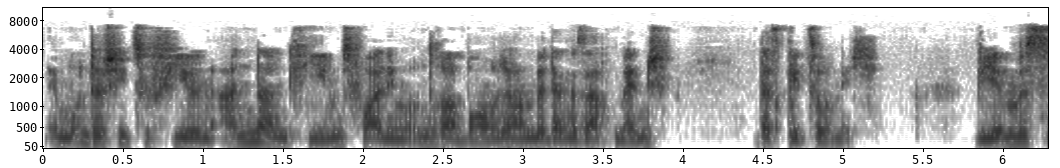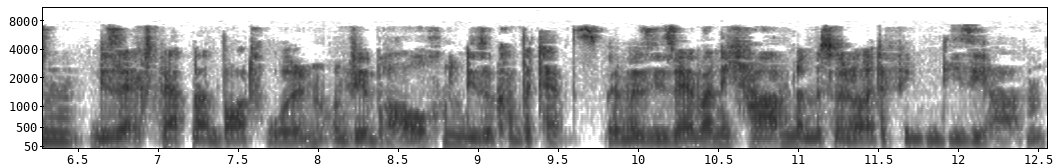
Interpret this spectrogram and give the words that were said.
im Unterschied zu vielen anderen Teams, vor allen Dingen in unserer Branche, haben wir dann gesagt, Mensch, das geht so nicht. Wir müssen diese Experten an Bord holen und wir brauchen diese Kompetenz. Wenn wir sie selber nicht haben, dann müssen wir Leute finden, die sie haben.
